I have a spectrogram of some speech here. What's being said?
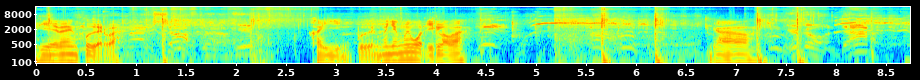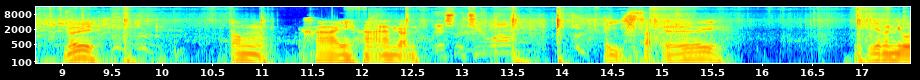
เฮียแม่งเปิดวะใครยิงปืนมันยังไม่หมดอีกหรอวะยาวเฮ้ย ต้องคายหานั่นก่อนไอสัตว์เอ้ย เฮียมันอยู่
